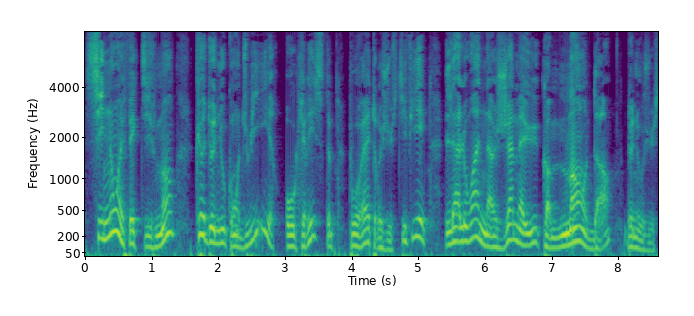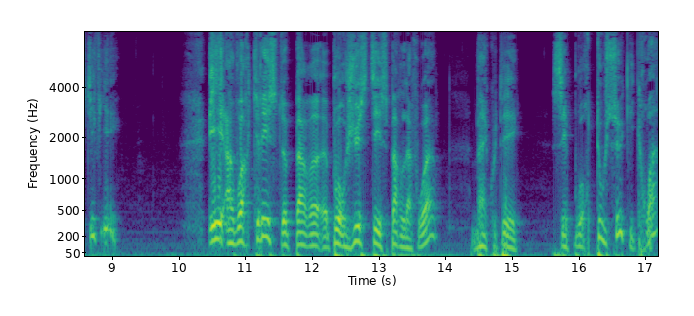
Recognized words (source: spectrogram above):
sinon effectivement que de nous conduire au Christ pour être justifiés? La loi n'a jamais eu comme mandat de nous justifier. Et avoir Christ par, euh, pour justice par la foi, ben écoutez, c'est pour tous ceux qui croient.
